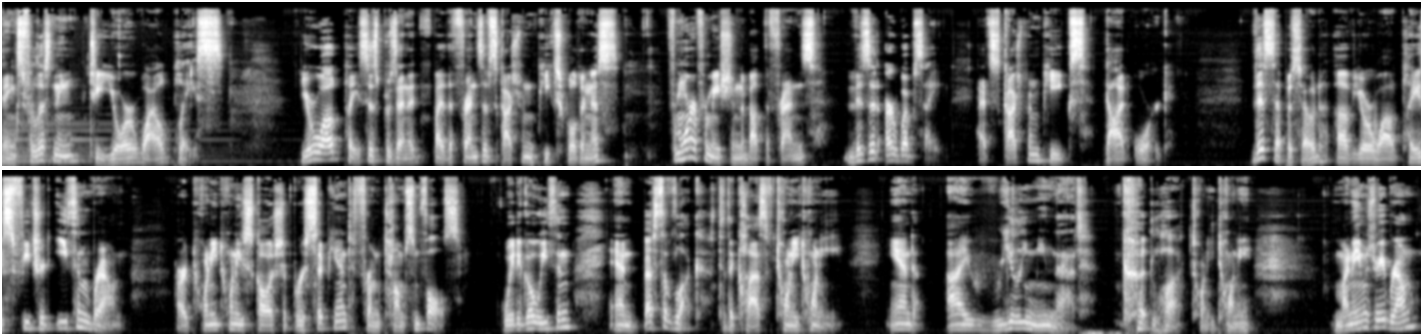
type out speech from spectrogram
Thanks for listening to Your Wild Place. Your Wild Place is presented by the Friends of Scotchman Peaks Wilderness. For more information about the Friends, visit our website at scotchmanpeaks.org. This episode of Your Wild Place featured Ethan Brown, our 2020 scholarship recipient from Thompson Falls. Way to go, Ethan, and best of luck to the class of 2020. And I really mean that. Good luck, 2020. My name is Ray Brown,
